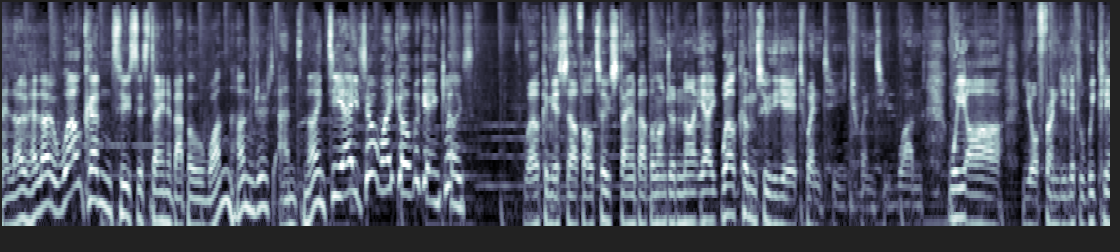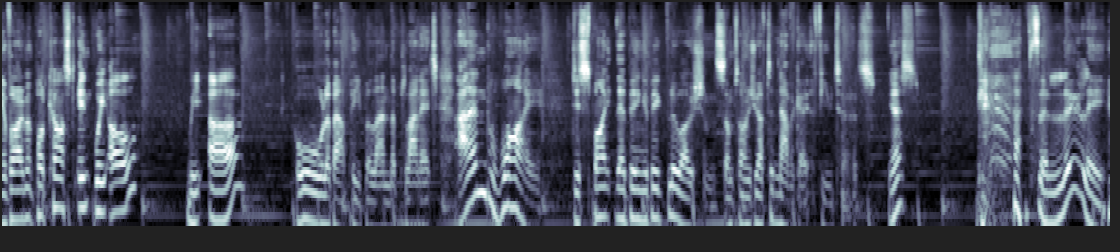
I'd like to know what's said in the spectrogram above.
Hello, hello. Welcome to Sustainababble 198. Oh my god, we're getting close. Welcome yourself all to Sustainababble 198. Welcome to the year 2021. We are your friendly little weekly environment podcast. In we all We are. all about people and the planet and why, despite there being a big blue ocean, sometimes you have to navigate a few turds. Yes? Absolutely.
